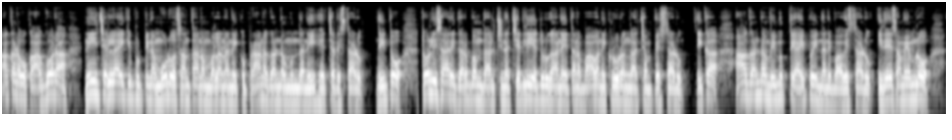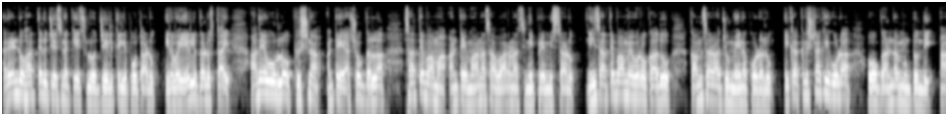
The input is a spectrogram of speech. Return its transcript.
అక్కడ ఒక అఘోర నీ చెల్లాయికి పుట్టిన మూడో సంతానం వలన నీకు ప్రాణగండం ఉందని హెచ్చరిస్తాడు. దీంతో తొలిసారి గర్భం దాల్చిన చెల్లి ఎదురుగానే తన బావని క్రూరంగా చంపేస్తాడు. ఇక ఆ గండం విముక్తి అయిపోయిందని భావిస్తాడు. ఇదే సమయంలో రెండు హత్యలు చేసిన కేసులో జైలుకెళ్ళిపోతాడు ఇరవై ఏళ్ళు గడుస్తాయి. అదే ఊర్లో కృష్ణ అంటే అశోక్ గల్లా సత్యభామ అంటే మానస వారణాసిని ప్రేమిస్తాడు. ఈ సత్యభామ ఎవరో కాదు కంసరాజు మేనకోడలు. ఇక కృష్ణకి కూడా ఓ గండం ఉంటుంది. ఆ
